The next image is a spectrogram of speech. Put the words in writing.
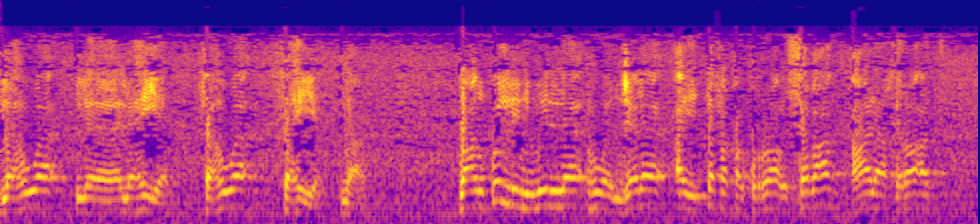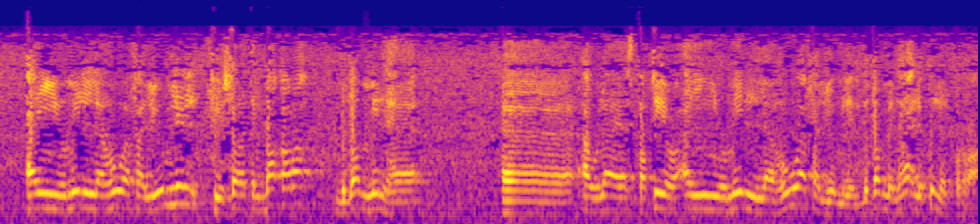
لا هو لا هي فهو فهي. نعم. وعن كل يمل هو انجلى أي اتفق القراء السبعة على قراءة أن يمل هو فليملل في سورة البقرة بضم الهاء. آه، أو لا يستطيع أن يمل هو فليملل بضم الهاء لكل القراء.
